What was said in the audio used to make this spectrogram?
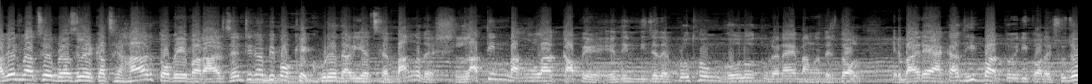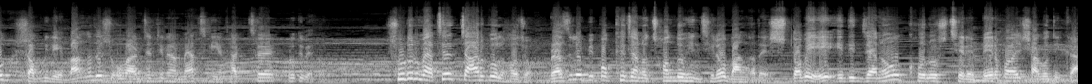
আগের ম্যাচে ব্রাজিলের কাছে হার, তবে এবার আর্জেন্টিনার বিপক্ষে ঘুরে দাঁড়িয়েছে বাংলাদেশ। লাতিন বাংলা কাপে এদিন নিজেদের প্রথম গোলও তুলে নেয় বাংলাদেশ দল। এর বাইরে একাধিকবার তৈরি করে সুযোগ, সব মিলিয়ে বাংলাদেশ ও আর্জেন্টিনার ম্যাচ নিয়ে থাকছে প্রতিবেদন। শুরুর ম্যাচে চার গোল হজম। ব্রাজিলের বিপক্ষে যেন ছন্দহীন ছিল বাংলাদেশ, তবে এদিন যেন খোলস ছেড়ে বের হয় স্বাগতিকরা।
